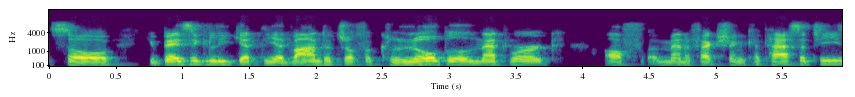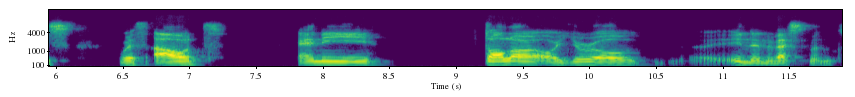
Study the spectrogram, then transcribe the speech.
So you basically get the advantage of a global network of manufacturing capacities without any dollar or euro in investment.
